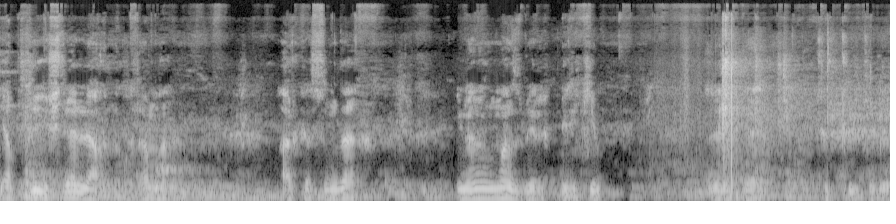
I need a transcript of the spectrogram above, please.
Yaptığı işlerle anılır ama arkasında inanılmaz bir birikim, özellikle Türk kültürü,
